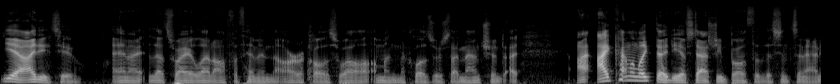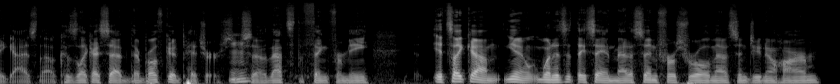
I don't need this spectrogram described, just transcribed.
Yeah, I do too, and I, that's why I led off with him in the article as well among the closers I mentioned. I, I, I kind of like the idea of stashing both of the Cincinnati guys though, because like I said, they're both good pitchers. Mm-hmm. So that's the thing for me. It's like um, you know, what is it they say in medicine? First rule of medicine: do no harm.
